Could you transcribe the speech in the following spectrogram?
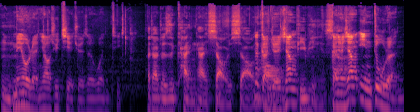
嗯，没有人要去解决这个问题，大家就是看一看笑一笑，那感觉像批评一下，感觉像印度人。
